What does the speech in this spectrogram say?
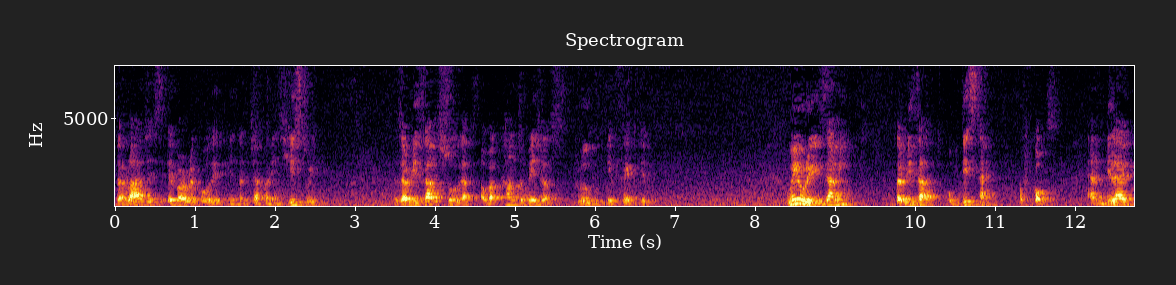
the largest ever recorded in the Japanese history. The results show that our countermeasures proved effective. We will examine the result of this time, of course, and derive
